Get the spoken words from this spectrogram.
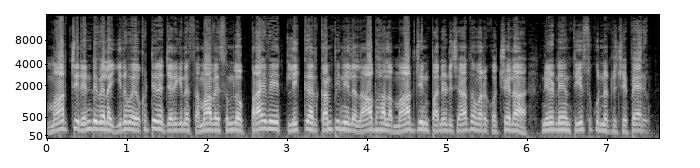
మార్చి రెండు వేల ఇరవై ఒకటిన జరిగిన సమావేశంలో ప్రైవేట్ లిక్కర్ కంపెనీల లాభాల మార్జిన్ పన్నెండు శాతం వరకు వచ్చేలా నిర్ణయం తీసుకున్నట్లు చెప్పారు.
